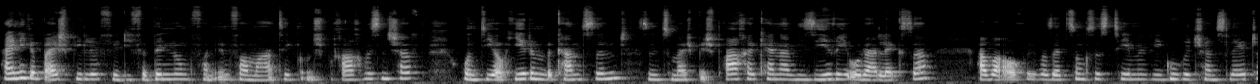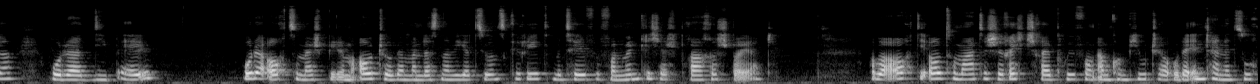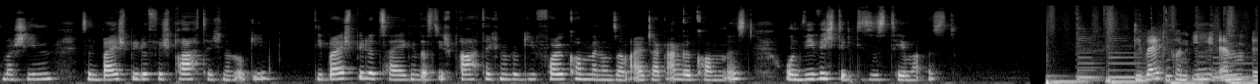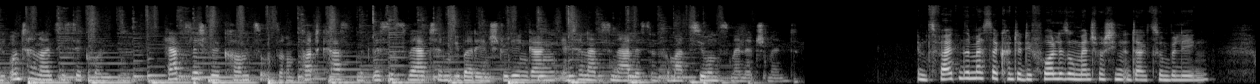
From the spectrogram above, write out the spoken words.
Einige Beispiele für die Verbindung von Informatik und Sprachwissenschaft und die auch jedem bekannt sind, sind zum Beispiel Spracherkenner wie Siri oder Alexa, aber auch Übersetzungssysteme wie Google Translator oder DeepL oder auch zum Beispiel im Auto, wenn man das Navigationsgerät mit Hilfe von mündlicher Sprache steuert. Aber auch die automatische Rechtschreibprüfung am Computer oder Internetsuchmaschinen sind Beispiele für Sprachtechnologie. Die Beispiele zeigen, dass die Sprachtechnologie vollkommen in unserem Alltag angekommen ist und wie wichtig dieses Thema ist. Die Welt von IEM in unter 90 Sekunden. Herzlich willkommen zu unserem Podcast mit Wissenswertem über den Studiengang Internationales Informationsmanagement. Im zweiten Semester könnt ihr die Vorlesung Mensch-Maschinen-Interaktion belegen.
